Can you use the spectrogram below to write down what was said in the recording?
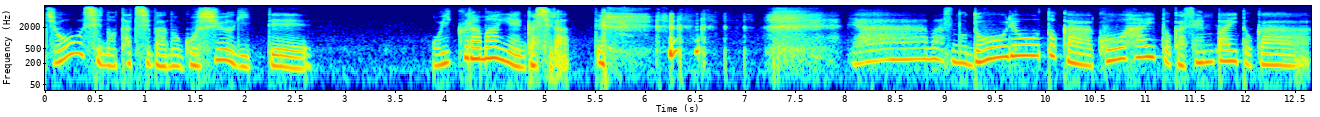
上司の立場のご祝儀っておいくら万円かしらって。いやーまあその同僚とか後輩とか先輩とか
